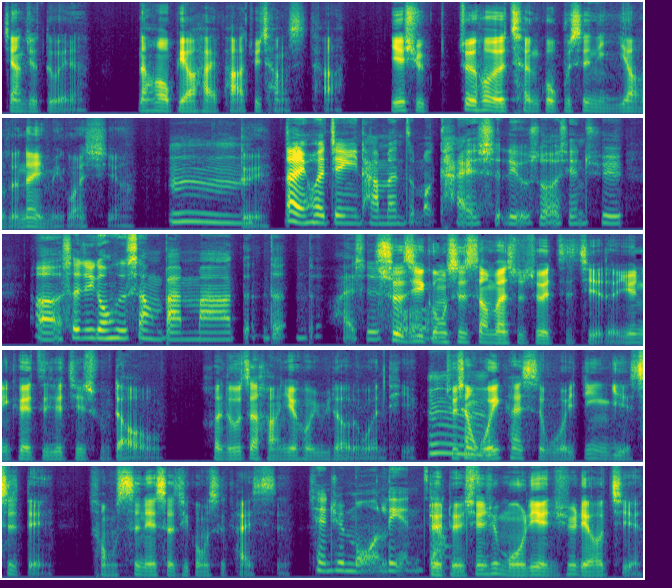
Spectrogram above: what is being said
这样就对了。然后不要害怕去尝试它。也许最后的成果不是你要的，那也没关系啊。嗯，对。那你会建议他们怎么开始？例如说，先去呃设计公司上班吗？等等的，还是设计公司上班是最直接的，因为你可以直接接触到。很多这行业会遇到的问题，嗯就像我一开始，我一定也是得从室内设计公司开始，先去磨练。对对，先去磨练，去了解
